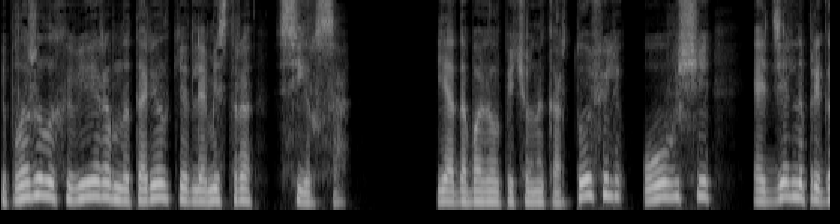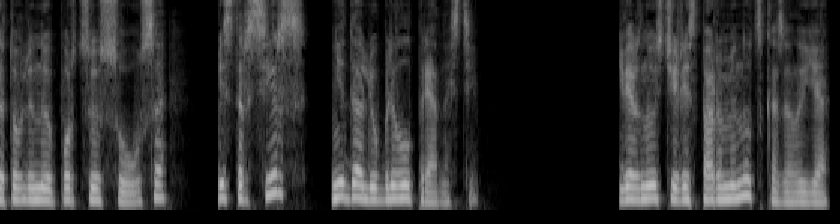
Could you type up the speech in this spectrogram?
и положил их веером на тарелке для мистера Сирса. Я добавил печеный картофель, овощи и отдельно приготовленную порцию соуса. Мистер Сирс недолюбливал пряности. «Вернусь через пару минут», — сказала я,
